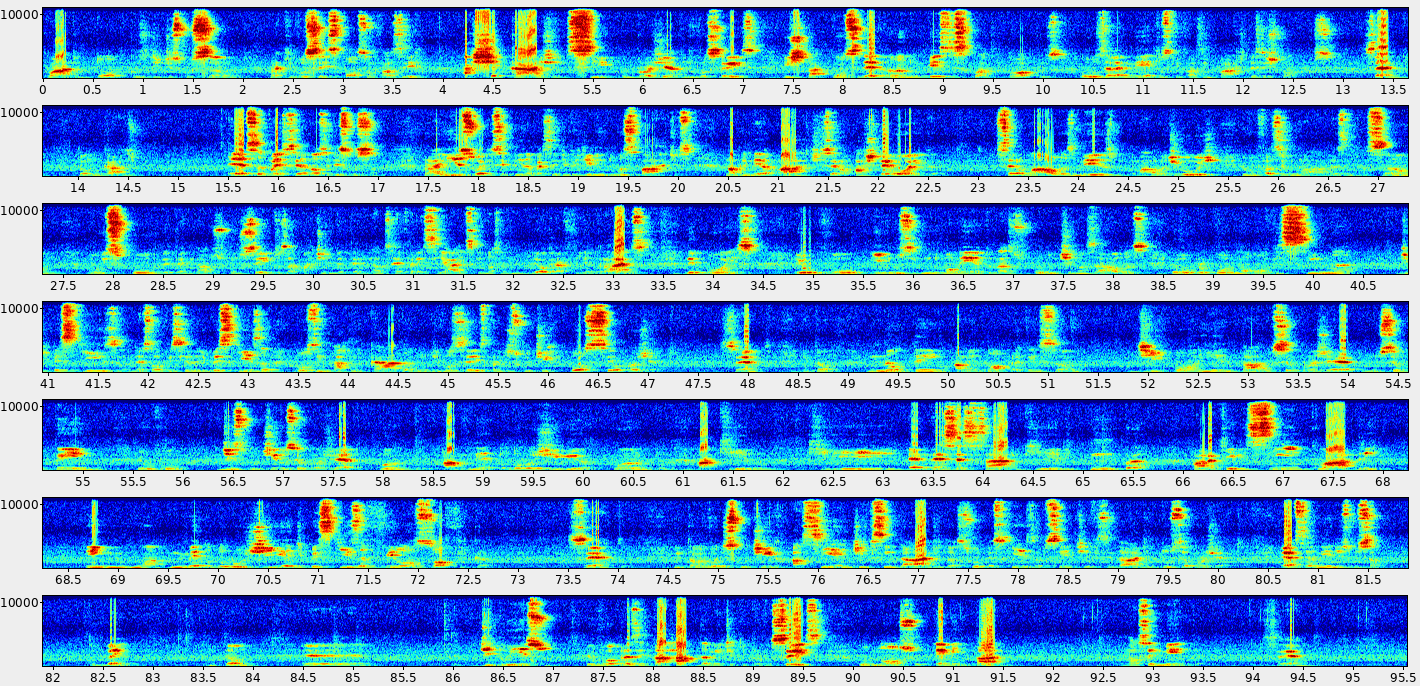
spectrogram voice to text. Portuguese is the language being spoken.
quatro tópicos de discussão para que vocês possam fazer a checagem se o projeto de vocês está considerando esses quatro tópicos ou os elementos que fazem parte desses tópicos, certo? Então, no caso, essa vai ser a nossa discussão. Para isso, a disciplina vai ser dividida em duas partes. Na primeira parte será a parte teórica, serão aulas mesmo, como a aula de hoje. Eu vou fazer uma apresentação, vou expor determinados conceitos a partir de determinados referenciais que nossa bibliografia traz. Depois, eu vou, em um segundo momento, nas últimas aulas, eu vou propor uma oficina de pesquisa. Nessa oficina de pesquisa, vou sentar com cada um de vocês para discutir o seu projeto, certo? Então, não tenho a menor pretensão de orientar o seu projeto, no seu tema. Eu vou discutir o seu projeto quanto à metodologia, quanto aquilo que é necessário que ele cumpra para que ele se enquadre em uma metodologia de pesquisa filosófica, certo? Então eu vou discutir a cientificidade da sua pesquisa, a cientificidade do seu projeto. Essa é a minha discussão. Tudo bem? Então, é... dito isso, eu vou apresentar rapidamente aqui para vocês o nosso ementário, nossa emenda, certo?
